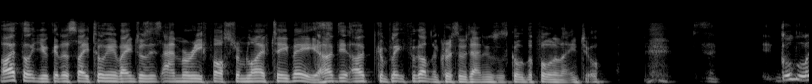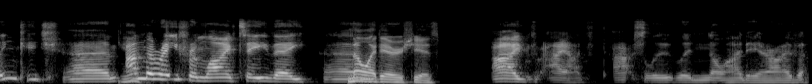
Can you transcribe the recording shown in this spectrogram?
I thought you were going to say, talking of angels, it's Anne Marie Foss from Live TV. I did, I'd completely forgotten that Christopher Daniels was called the Fallen Angel. Good linkage. Um, Yeah. Anne Marie from Live TV. Um, no idea who she is. I I had absolutely no idea either.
